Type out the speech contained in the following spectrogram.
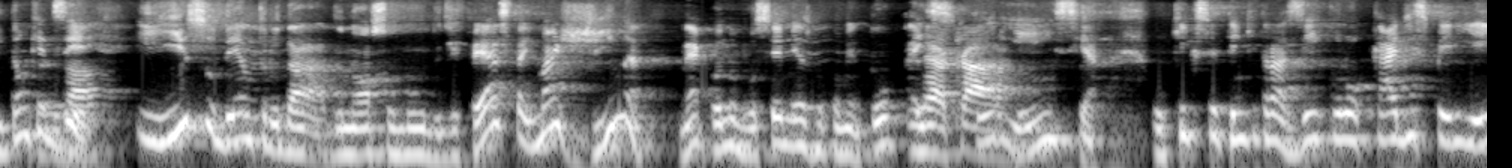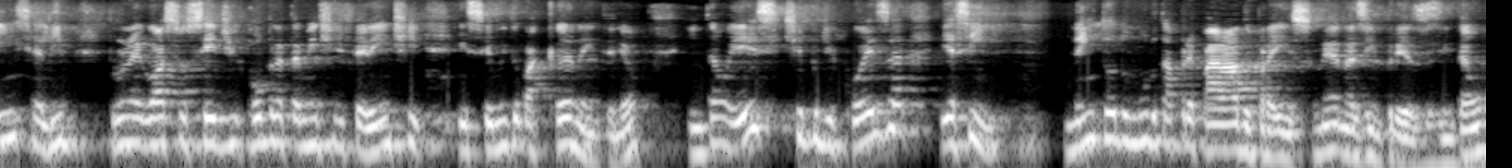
Então, quer dizer, e isso dentro da, do nosso mundo de festa, imagina, né, quando você mesmo comentou, a é, experiência. Cara. O que, que você tem que trazer e colocar de experiência ali para o negócio ser de, completamente diferente e ser muito bacana, entendeu? Então, esse tipo de coisa, e assim, nem todo mundo está preparado para isso, né, nas empresas. Então,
